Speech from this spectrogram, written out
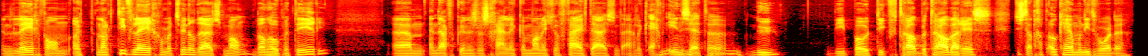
een, leger van, een actief leger van 20.000 man. Wel een hoop materie. Um, en daarvoor kunnen ze waarschijnlijk een mannetje of 5000 eigenlijk echt inzetten. Nu. Die politiek vertrouw, betrouwbaar is. Dus dat gaat ook helemaal niet worden.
